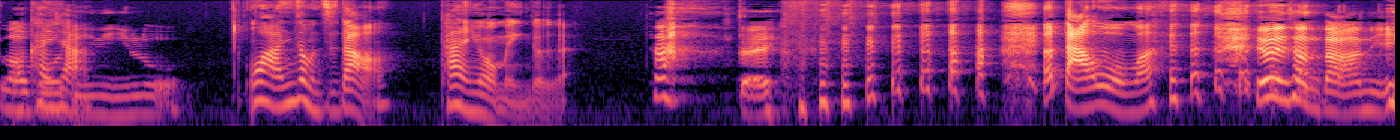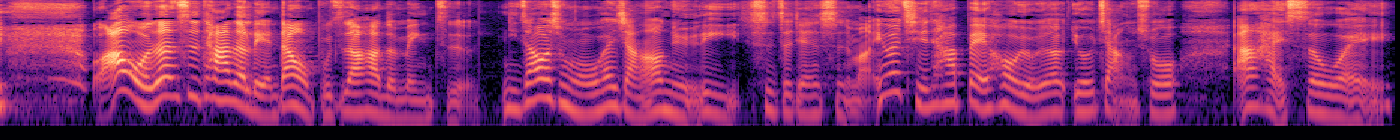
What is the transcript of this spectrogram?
我看一下哇，你怎么知道？他很有名，对不对？对，要打我吗？有点想打你。啊，我认识他的脸，但我不知道他的名字。你知道为什么我会讲到女力是这件事吗？因为其实他背后有有有讲说安海瑟薇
